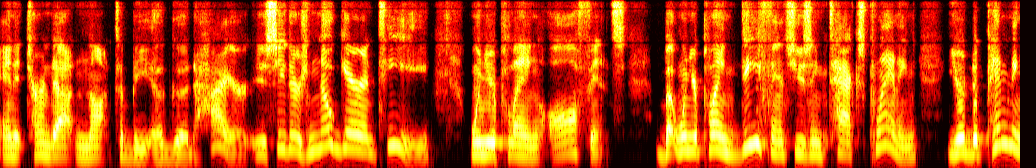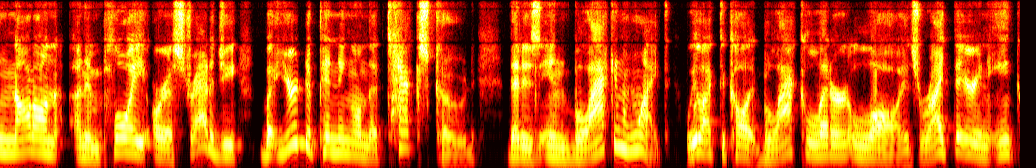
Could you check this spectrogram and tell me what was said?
and it turned out not to be a good hire? You see, there's no guarantee when you're playing offense. But when you're playing defense using tax planning, you're depending not on an employee or a strategy, but you're depending on the tax code that is in black and white. We like to call it black letter law. It's right there in ink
